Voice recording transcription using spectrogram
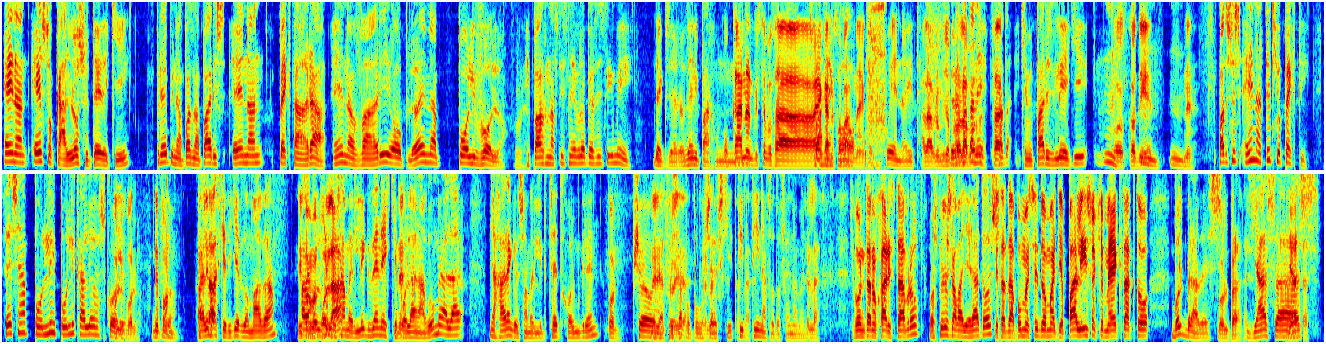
έναν έστω καλό σουτέρ εκεί, πρέπει να πας να πάρεις έναν παικταρά, ένα βαρύ όπλο, ένα πολυβόλο. Ωραία. Υπάρχουν αυτοί στην Ευρώπη αυτή τη στιγμή; Δεν ξέρω, δεν υπάρχουν. Ο Κάναν πιστεύω θα στον έκανε στον Παναθηναϊκό. Παναθηναϊκό. Ουφ, εννοείται. Αλλά νομίζω Βέβαια, θα πρόλαβα. ήταν- θα ήταν- και με πάρεις λίγο εκεί. μμ, Ο Κοντιέ. μμ, μμ. Ναι, Πάντως θες ένα τέτοιο παίκτη. Θες ένα πολύ πολύ καλό σκόρ. πολύ βόλο. Λοιπόν, Αυτό. Καλή αυτά. μπασκετική εβδομάδα. Είπαμε Παρακολουθούμε πολλά. Summer League. Δεν έχει και Ναι. πολλά να δούμε, αλλά μια χαρά είναι και το Summer League. Τσέτ Χόλμγκρεν. Λοιπόν, Πιο Ναι, ελαφρύς το είδα. από Πογουσεύσκι. Τρελάθηκα, Τι, τρελάθηκα. τι είναι αυτό το φαινόμενο; τρελάθηκα. Λοιπόν, ήταν ο Χάρης Σταύρο Ο Σπύρος Καβαλιεράτος, και θα τα πούμε σύντομα και πάλι, ίσως και με έκτακτο Bolt Brothers. Gold Brothers. Γεια σας. Γεια σας.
